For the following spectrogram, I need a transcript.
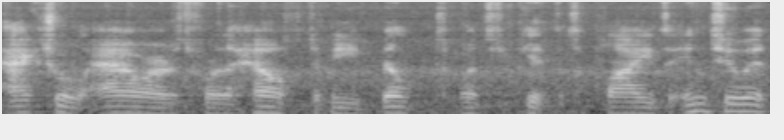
actual hours for the house to be built once you get the supplies into it.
